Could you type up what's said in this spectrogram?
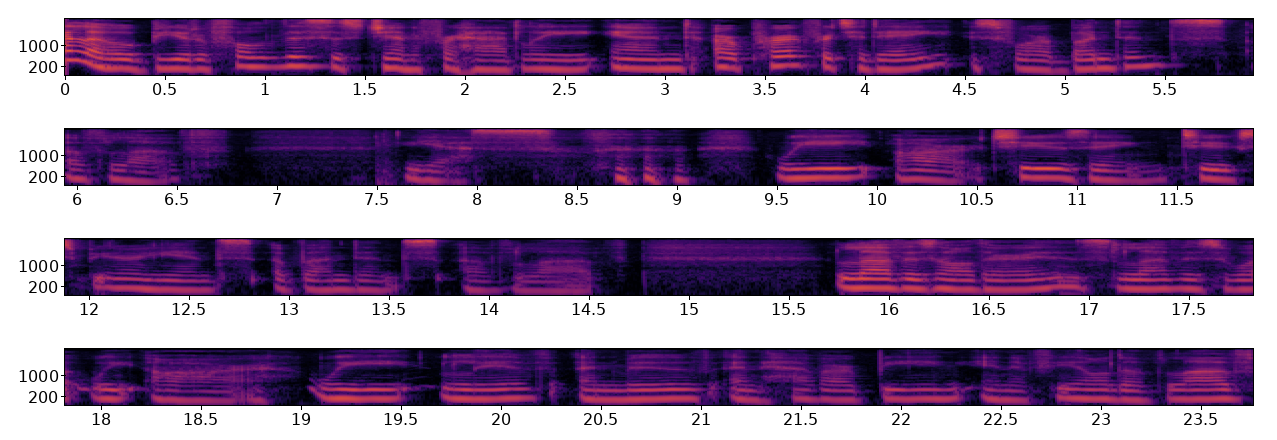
Hello, beautiful. This is Jennifer Hadley, and our prayer for today is for abundance of love. Yes, we are choosing to experience abundance of love. Love is all there is. Love is what we are. We live and move and have our being in a field of love.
